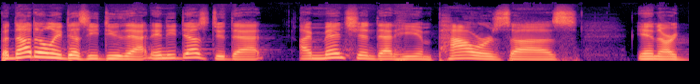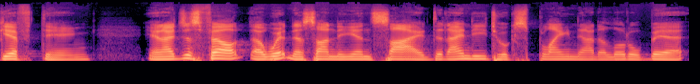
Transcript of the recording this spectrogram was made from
But not only does he do that, and he does do that, I mentioned that he empowers us in our gifting. And I just felt a witness on the inside that I need to explain that a little bit.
